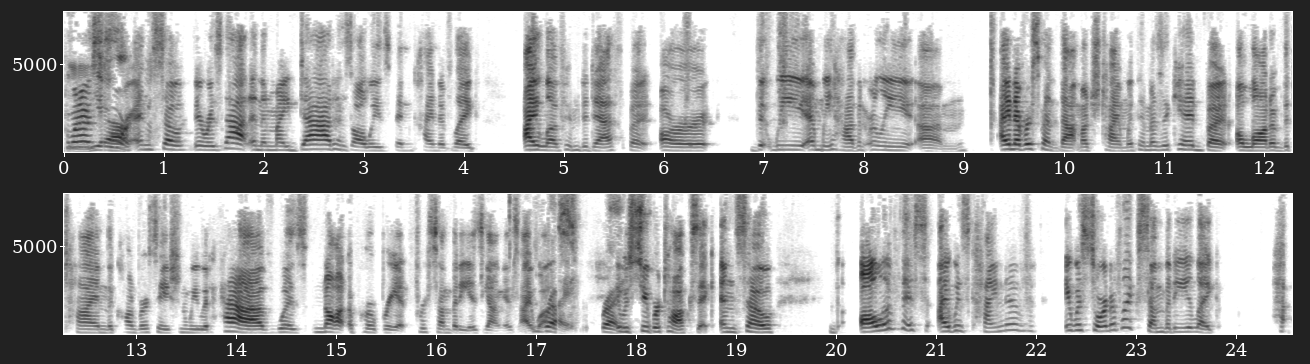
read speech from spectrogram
from when i was yeah. four and so there was that and then my dad has always been kind of like i love him to death but our that we and we haven't really um I never spent that much time with him as a kid, but a lot of the time the conversation we would have was not appropriate for somebody as young as I was. Right, right. It was super toxic. And so all of this I was kind of it was sort of like somebody like ha-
